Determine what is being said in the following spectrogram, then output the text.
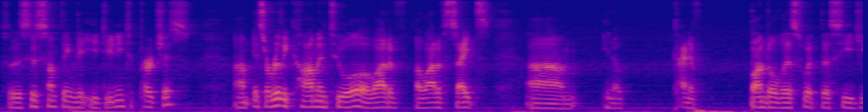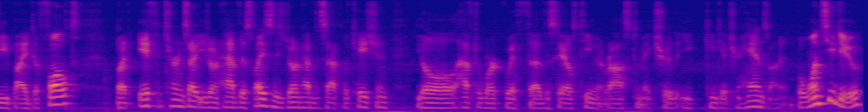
so this is something that you do need to purchase. Um, it's a really common tool. A lot of a lot of sites, um, you know, kind of bundle this with the CG by default. But if it turns out you don't have this license, you don't have this application, you'll have to work with uh, the sales team at Ross to make sure that you can get your hands on it. But once you do,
